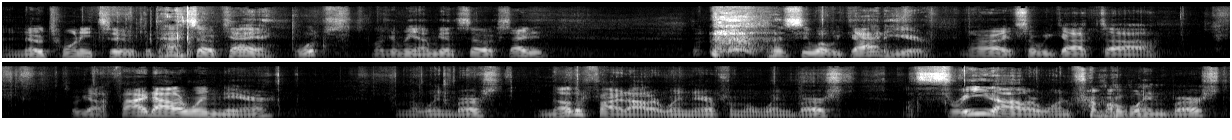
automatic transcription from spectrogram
and no 22, but that's okay. Whoops, look at me, I'm getting so excited. Let's see what we got here. All right, so we got uh, so we got a five dollar win there from the wind burst. Another $5 win there from a wind burst. A $3 one from a wind burst.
